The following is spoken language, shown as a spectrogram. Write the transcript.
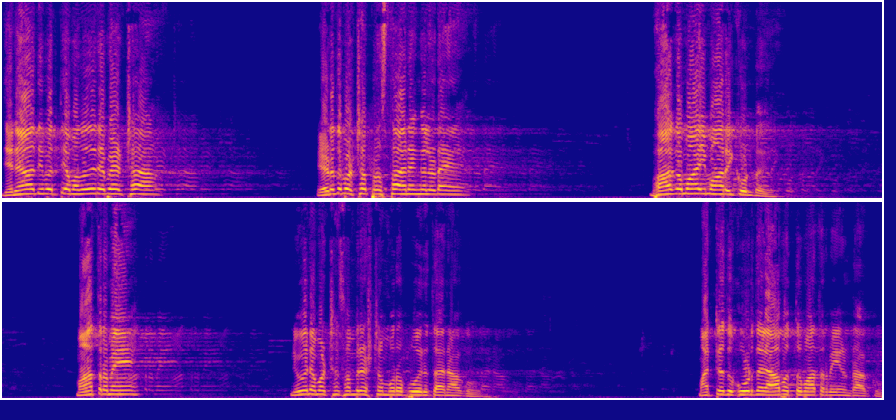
ജനാധിപത്യ മതനിരപേക്ഷ. ഇടതുപക്ഷ പ്രസ്ഥാനങ്ങളുടെ ഭാഗമായി മാറിക്കൊണ്ട് മാത്രമേ ന്യൂനപക്ഷ സംരക്ഷണം ഉറപ്പുവരുത്താനാകൂ. മറ്റത് കൂടുതൽ ആപത്ത് മാത്രമേ ഉണ്ടാക്കൂ.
